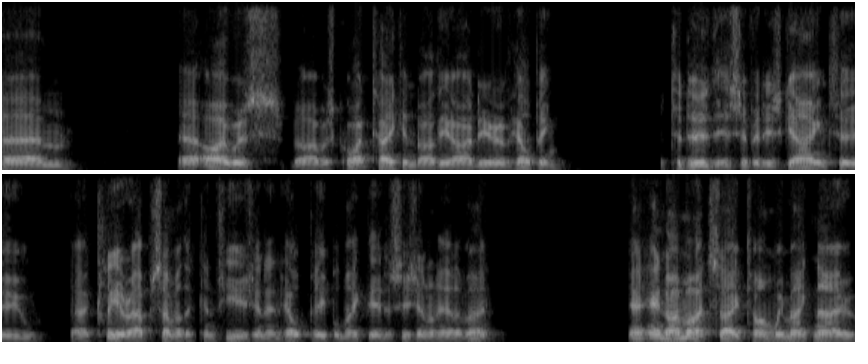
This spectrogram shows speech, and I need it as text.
um, uh, I was I was quite taken by the idea of helping to do this if it is going to uh, clear up some of the confusion and help people make their decision on how to vote. And, and I might say, Tom, we make no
